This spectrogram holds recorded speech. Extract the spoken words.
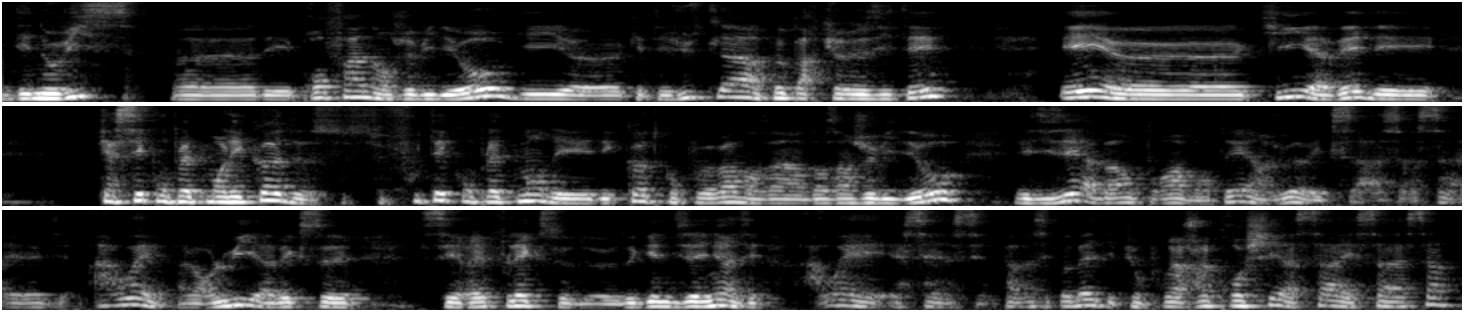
des novices, euh, des profanes en jeux vidéo, qui, euh, qui, étaient juste là un peu par curiosité, et euh, qui avaient des cassé complètement les codes, se, foutaient complètement des, des codes qu'on pouvait avoir dans un, dans un jeu vidéo, et disaient, ah bah on pourrait inventer un jeu avec ça, ça, ça, et dit, ah ouais, alors lui, avec ses, ses réflexes de, game designer, il disait, ah ouais, c'est pas, pas bête, et puis on pourrait raccrocher à ça et ça à ça,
